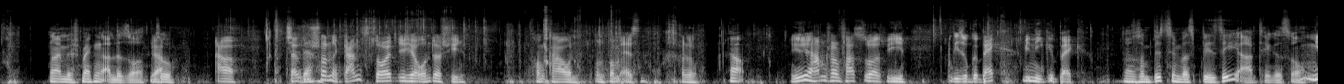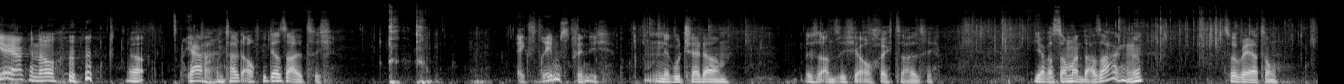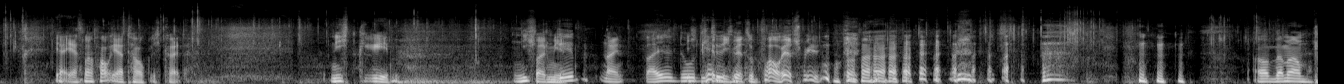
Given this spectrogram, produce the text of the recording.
Nein, mir schmecken alle Sorten. Ja. So. Aber das ist schon ein ganz deutlicher Unterschied vom Kauen und vom Essen. Also, Ja. die haben schon fast sowas wie, wie so Gebäck, Mini-Gebäck. ja, so ein bisschen was Baiser-artiges so. Ja, ja, genau. Ja. ja, Und halt auch wieder salzig. extremst, finde ich. Na gut, Cheddar ist an sich ja auch recht salzig. Ja, was soll man da sagen, ne? Zur Wertung. Ja, erstmal VR-Tauglichkeit. Nicht gegeben Nicht bei mir. gegeben, Nein, weil du ich die kenne nicht Tüte, mehr zum VR-Spielen. Aber wenn man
